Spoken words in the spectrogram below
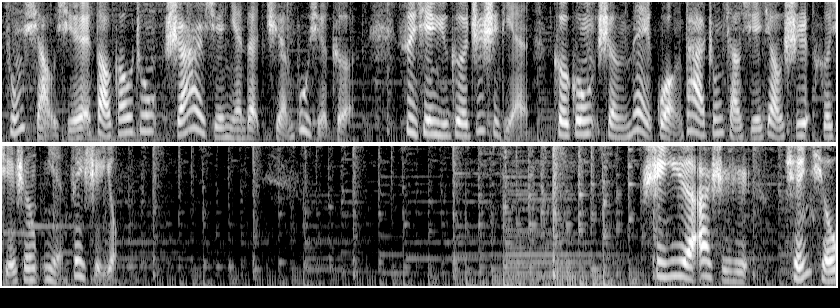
从小学到高中十二学年的全部学科，四千余个知识点可供省内广大中小学教师和学生免费使用。十一月二十日，全球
